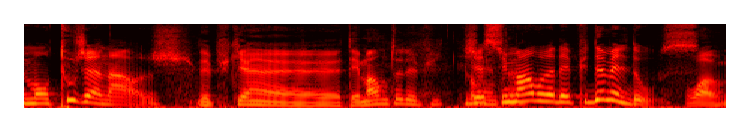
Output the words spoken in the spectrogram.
mon tout jeune âge. Depuis quand t'es membre, toi, depuis? Je suis membre depuis 2012. Wow.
